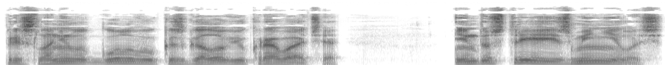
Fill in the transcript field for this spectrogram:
прислонила голову к изголовью кровати. «Индустрия изменилась.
